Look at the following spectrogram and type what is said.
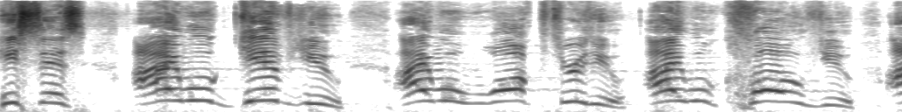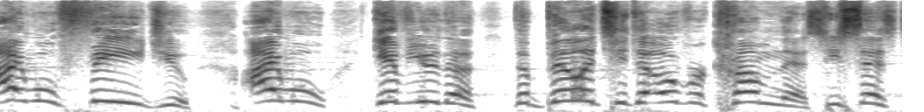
He says, I will give you, I will walk through you, I will clothe you, I will feed you, I will give you the, the ability to overcome this. He says,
